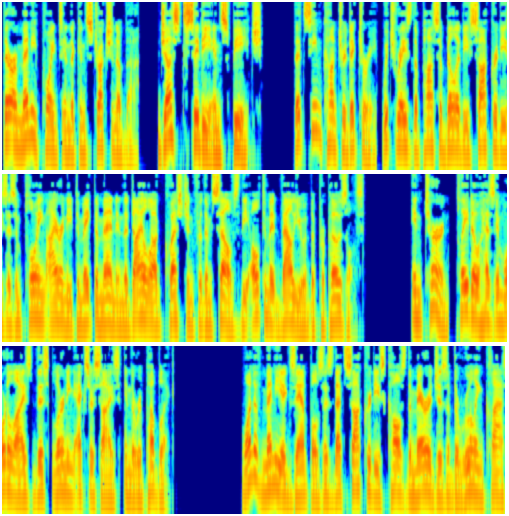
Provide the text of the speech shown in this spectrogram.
There are many points in the construction of the just city in speech that seem contradictory, which raise the possibility Socrates is employing irony to make the men in the dialogue question for themselves the ultimate value of the proposals. In turn, Plato has immortalized this learning exercise in the Republic. One of many examples is that Socrates calls the marriages of the ruling class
